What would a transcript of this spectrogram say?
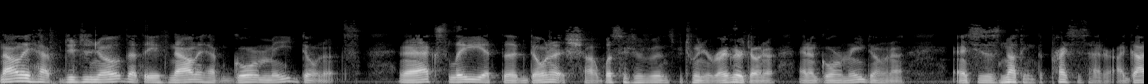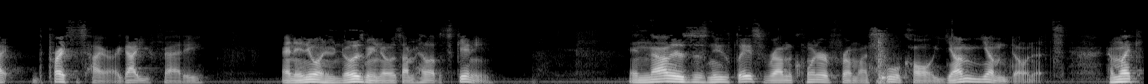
Now they have, did you know that they, now they have gourmet donuts? And I asked the lady at the donut shop what's the difference between a regular donut and a gourmet donut. And she says, nothing, the price is higher. I got, the price is higher. I got you, fatty. And anyone who knows me knows I'm hella skinny. And now there's this new place around the corner from my school called Yum Yum Donuts. I'm like,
